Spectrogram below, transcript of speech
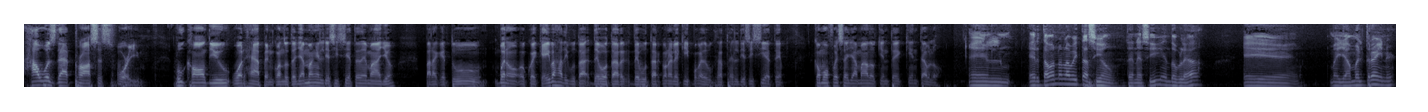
How was that process for you? Who called you? What happened? Cuando te llaman el 17 de mayo para que tú, bueno, que, que ibas a debutar, debutar, debutar con el equipo, que debutaste el 17. ¿Cómo fue ese llamado? ¿Quién te, quién te habló? El, él estaba en la habitación, Tennessee, en AA. Eh, me llama el trainer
